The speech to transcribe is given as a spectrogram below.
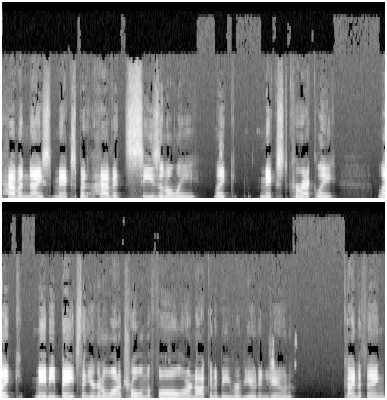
have a nice mix but have it seasonally like mixed correctly like maybe baits that you're going to want to troll in the fall are not going to be reviewed in June kind of thing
